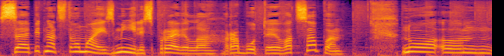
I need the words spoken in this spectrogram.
С 15 мая изменились правила работы WhatsApp. Но э,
